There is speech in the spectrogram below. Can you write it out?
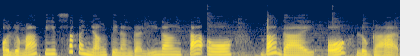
o lumapit sa kanyang pinanggalingang tao, bagay o lugar.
